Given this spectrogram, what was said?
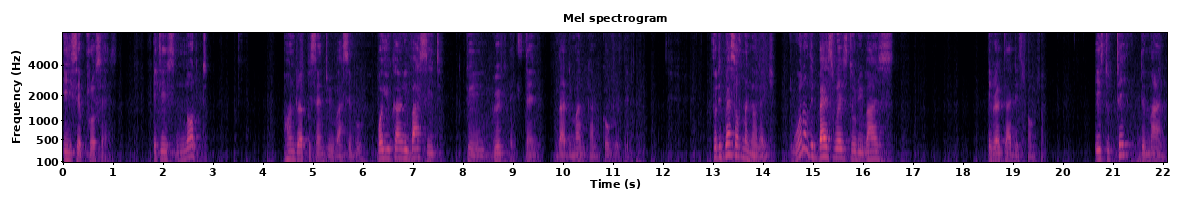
is a process. It is not 100% reversible, but you can reverse it to a great extent that the man can cope with it. To the best of my knowledge, one of the best ways to reverse erectile dysfunction is to take the man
